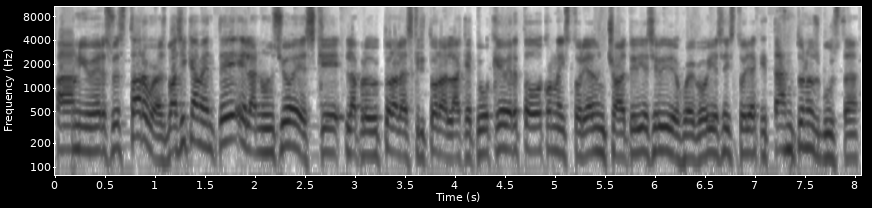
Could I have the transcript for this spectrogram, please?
al universo Star Wars. Básicamente el anuncio es que la productora, la escritora, la que tuvo que ver todo con la historia de Uncharted y ese videojuego y esa historia que tanto nos gusta,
